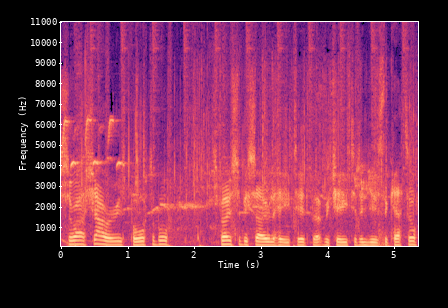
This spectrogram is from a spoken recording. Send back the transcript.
So our shower is portable. It's supposed to be solar heated, but we cheated and used the kettle.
